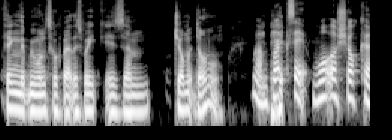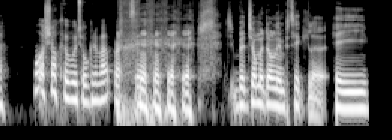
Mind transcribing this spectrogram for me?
thing that we want to talk about this week is um, John McDonnell. Well, Brexit. What a shocker. What a shocker we're talking about Brexit. but John McDonnell in particular, he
